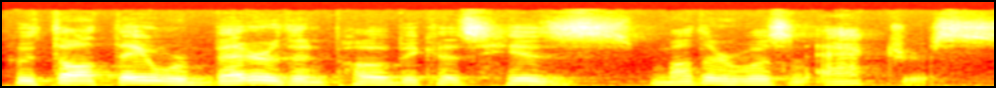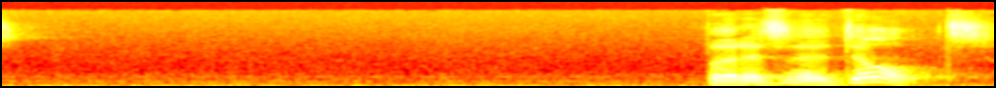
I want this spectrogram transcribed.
who thought they were better than Poe because his mother was an actress. But as an adult,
